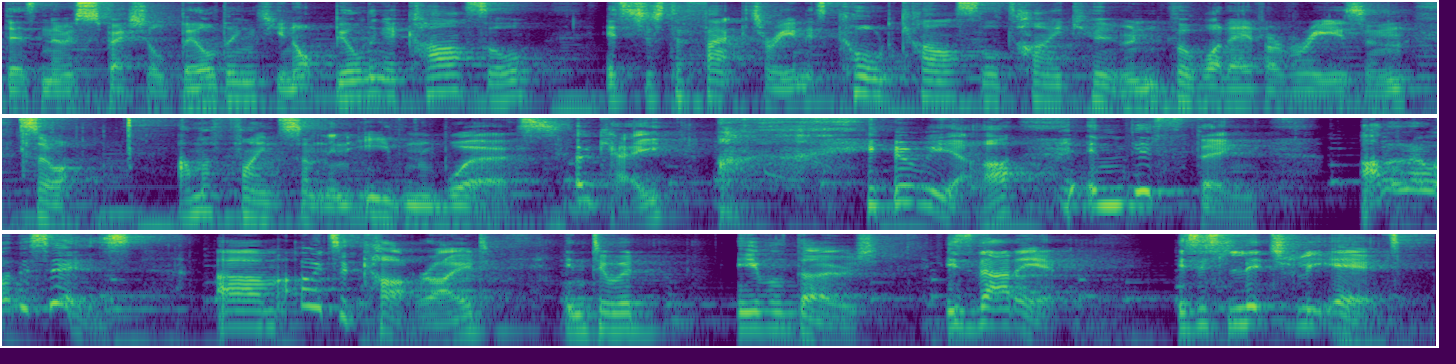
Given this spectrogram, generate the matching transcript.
there's no special buildings, you're not building a castle, it's just a factory and it's called Castle Tycoon for whatever reason, so I'm gonna find something even worse. Okay, here we are in this thing. I don't know what this is. Um, oh, it's a cart ride into a evil doge. Is that it? Is this literally it?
